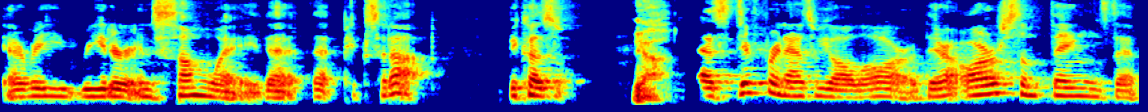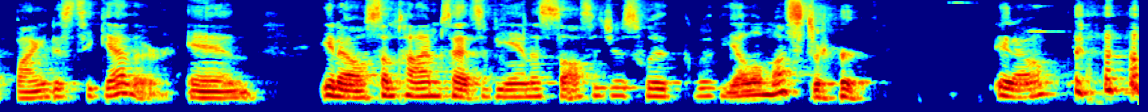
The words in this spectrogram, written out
every reader in some way that that picks it up. Because Yeah. as different as we all are, there are some things that bind us together. And, you know, sometimes that's Vienna sausages with with yellow mustard. You know?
